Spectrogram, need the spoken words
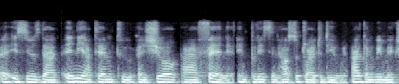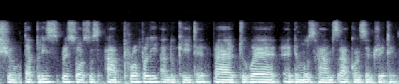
uh, issues that any attempt to ensure uh, fairness in policing has to try to deal with. How can we make sure that police resources are properly allocated uh, to where uh, the most harms are concentrated?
